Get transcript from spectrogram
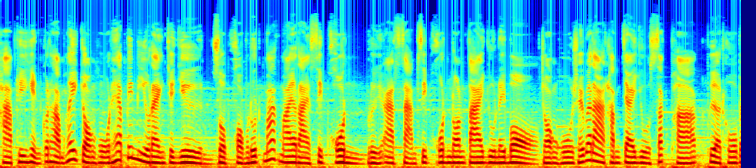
ภาพที่เห็นก็ทำให้จองโฮแทบไม่มีแรงจะยืน ศพของมนุษย์มากมายหลายสิบคน หรืออาจ 30 คนนอนตายอยู่ในบ่อ จองโฮใช้เวลาทำใจอยู่สักพัก เพื่อโทรไป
